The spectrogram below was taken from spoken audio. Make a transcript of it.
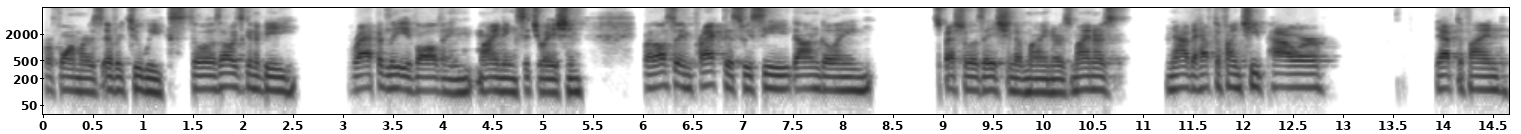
performers every two weeks. So it was always going to be rapidly evolving mining situation. But also in practice, we see the ongoing specialization of miners. Miners now they have to find cheap power. They have to find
